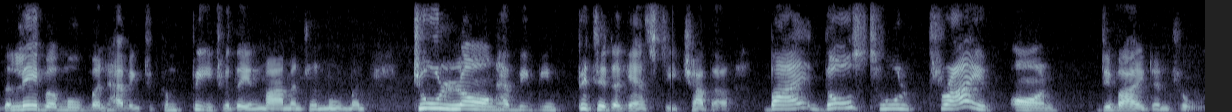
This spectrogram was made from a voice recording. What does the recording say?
the labor movement having to compete with the environmental movement. Too long have we been pitted against each other by those who thrive on divide and rule.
